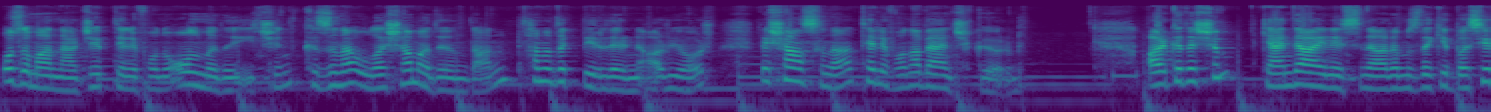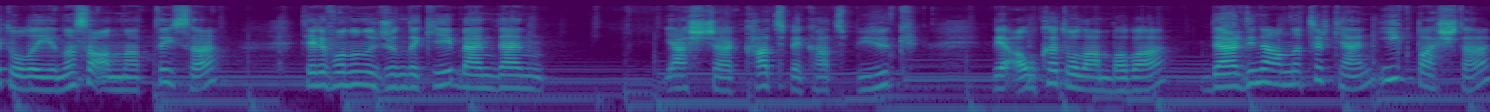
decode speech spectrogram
o zamanlar cep telefonu olmadığı için kızına ulaşamadığından tanıdık birilerini arıyor ve şansına telefona ben çıkıyorum. Arkadaşım kendi ailesine aramızdaki basit olayı nasıl anlattıysa telefonun ucundaki benden yaşça kat be kat büyük ve avukat olan baba derdini anlatırken ilk başta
